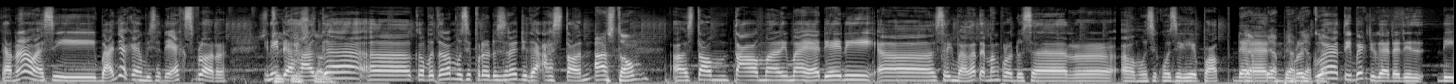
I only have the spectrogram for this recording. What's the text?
Karena masih banyak yang bisa dieksplor. Ini Dahaga eh, kebetulan musik produsernya juga Aston. Astom, Uh, Storm Talma 5 ya Dia ini uh, sering banget emang produser uh, musik-musik hip hop Dan Yap, yap, yap, menurut gue T-Bag juga ada di, di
